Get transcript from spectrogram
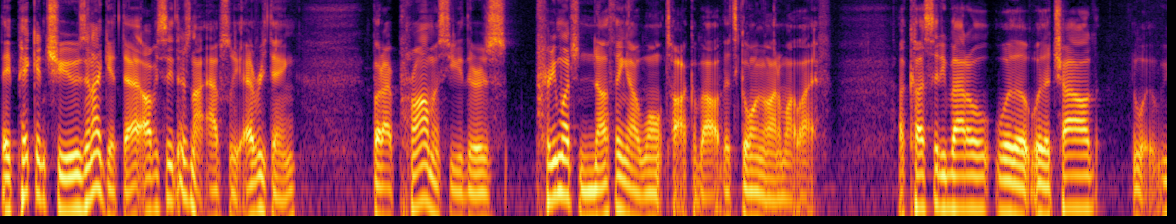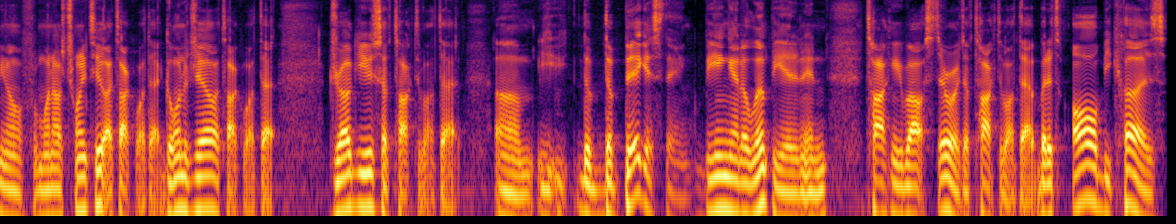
they pick and choose and i get that. Obviously there's not absolutely everything but i promise you there's pretty much nothing i won't talk about that's going on in my life. A custody battle with a with a child you know from when i was 22 i talk about that. Going to jail i talk about that drug use i've talked about that um, the the biggest thing being at olympia and, and talking about steroids i've talked about that but it's all because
